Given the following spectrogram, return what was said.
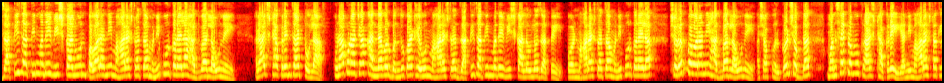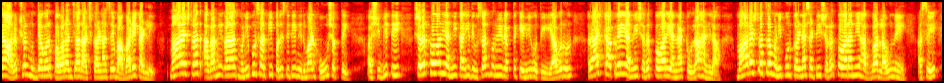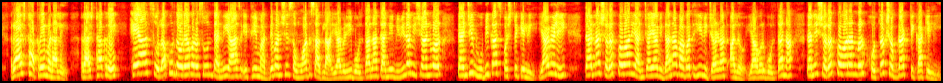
जाती जातींमध्ये विष कालवून पवारांनी महाराष्ट्राचा मणिपूर करायला हातभार लावू नये. राज ठाकरेंचा टोला. कुणाकुणाच्या खांद्यावर बंदुका ठेवून महाराष्ट्रात जाती जातींमध्ये विष कालवलं जाते पण महाराष्ट्राचा मणिपूर करायला शरद पवारांनी हातभार लावू नये अशा फरकड शब्दात मनसे प्रमुख राज ठाकरे यांनी महाराष्ट्रातल्या आरक्षण मुद्द्यावर पवारांच्या राजकारणाचे वाबाडे काढले. महाराष्ट्रात आगामी काळात मणिपूर सारखी परिस्थिती निर्माण होऊ शकते अशी भीती शरद पवार यांनी काही दिवसांपूर्वी व्यक्त केली होती. यावरून राज ठाकरे यांनी शरद पवार यांना टोला हाणला. महाराष्ट्राचा मणिपूर करण्यासाठी शरद पवारांनी हातभार लावू नये असे राज ठाकरे म्हणाले. राज ठाकरे हे आज सोलापूर दौऱ्यावर असून त्यांनी आज येथे माध्यमांशी संवाद साधला. यावेळी बोलताना त्यांनी विविध विषयांवर त्यांची भूमिका स्पष्ट केली. यावेळी त्यांना शरद पवार यांच्या या विधानाबाबतही विचारण्यात आलं. यावर बोलताना त्यांनी शरद पवारांवर खोचक शब्दात टीका केली.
